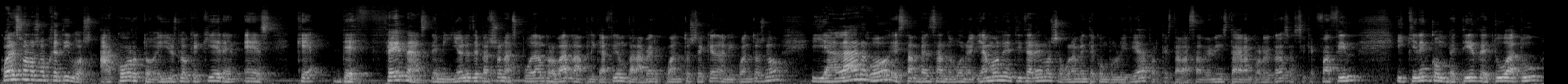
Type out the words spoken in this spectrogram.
¿Cuáles son los objetivos? A corto, ellos lo que quieren es que decenas de millones de personas puedan probar la aplicación para ver cuántos se quedan y cuántos no. Y a largo están pensando, bueno, ya monetizaremos seguramente con publicidad porque está basado en Instagram por detrás, así que fácil. Y quieren competir de tú a tú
